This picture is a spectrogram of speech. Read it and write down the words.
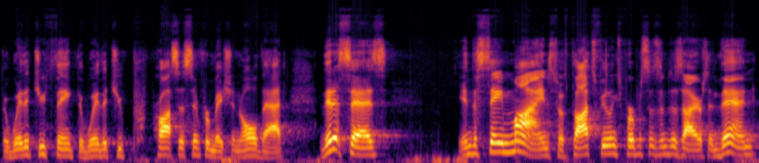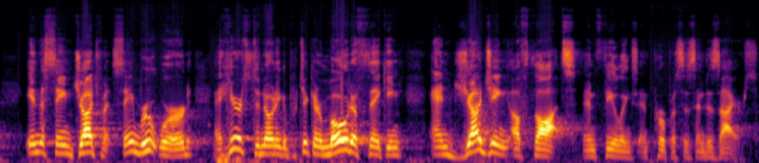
the way that you think, the way that you process information, all that. And then it says, in the same mind, so thoughts, feelings, purposes, and desires, and then in the same judgment, same root word, and here it's denoting a particular mode of thinking and judging of thoughts and feelings and purposes and desires.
